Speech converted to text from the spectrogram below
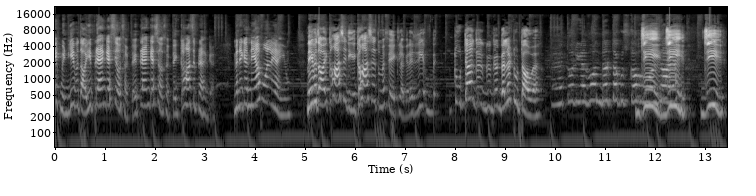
एक मिनट ये बताओ ये प्रैंक कैसे हो सकता है? प्रैंक कैसे हो सकता है? कहाँ से प्रैंक है? मैंने क्या नया फ़ोन ले आई हूँ। नहीं बताओ ये कहाँ से दी कहाँ से तुम्हें फेक लग रहा है? टूटा ग- ग- ग- गला टूटा हुआ है। तो रियल वो अंदर तक उसका जी। जी जी।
